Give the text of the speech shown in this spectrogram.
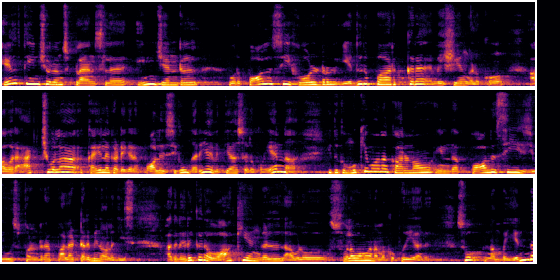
health insurance பிளான்ஸில் இன் ஜென்ரல் ஒரு பாலிசி ஹோல்டர் எதிர்பார்க்கிற விஷயங்களுக்கும் அவர் ஆக்சுவலாக கையில் கிடைக்கிற பாலிசிக்கும் நிறைய வித்தியாசம் இருக்கும். ஏன்னா இதுக்கு முக்கியமான காரணம் இந்த பாலிசிஸ் யூஸ் பண்ணுற பல டெர்மினாலஜிஸ் அதில் இருக்கிற வாக்கியங்கள் அவ்வளோ சுலபமாக நமக்கு புரியாது. ஸோ நம்ம எந்த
